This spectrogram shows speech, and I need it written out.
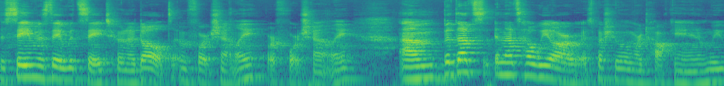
the same as they would say to an adult, unfortunately or fortunately. Um, but that's and that's how we are, especially when we're talking, and we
